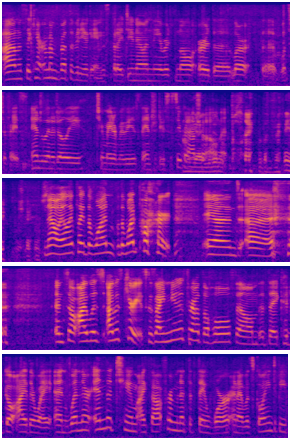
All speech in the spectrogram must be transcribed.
I honestly can't remember about the video games, but I do know in the original or the Laura, the what's her face Angelina Jolie Tomb Raider movies they introduce a Oh, supernatural yeah, you element. didn't play the video games. No, I only played the one the one part, and uh, and so I was I was curious because I knew throughout the whole film that they could go either way. And when they're in the tomb, I thought for a minute that they were, and I was going to be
